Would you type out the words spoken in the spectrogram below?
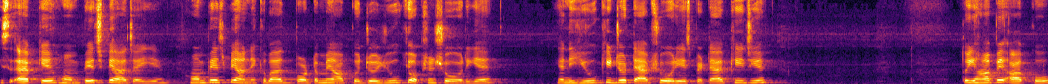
इस ऐप के होम पेज पे आ जाइए। होम पेज पे आने के बाद बॉटम में आपको जो यू की ऑप्शन शो हो रही है यानी यू की जो टैब शो हो रही है इस पर टैप कीजिए। तो यहाँ पे आपको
